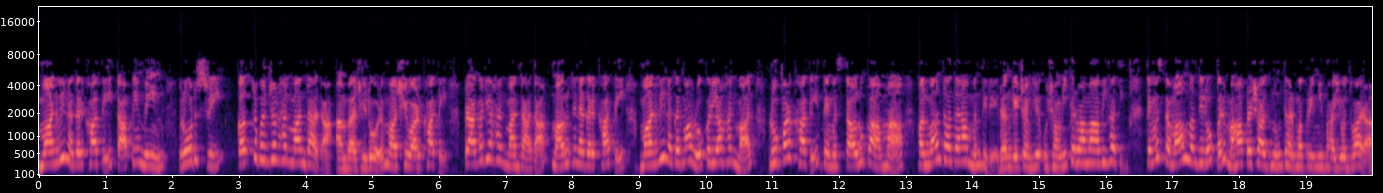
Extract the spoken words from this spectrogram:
માંડવી ખાતે તાપી મેઇન રોડ શ્રી કષ્ટભંજન હનુમાન દાદા, અંબાજી રોડ માછીવાડ ખાતે પ્રાગટ્ય હનુમાન દાદા મારુતિનગર ખાતે માંડવી નગરમાં રોકડિયા હનુમાન, રોપણ ખાતે તેમજ તાલુકામાં હનુમાન દાદાના મંદિરે રંગેચંગે ઉજવણી કરવામાં આવી હતી. તેમજ તમામ મંદિરો પર મહાપ્રસાદનું ધર્મપ્રેમી ભાઈઓ દ્વારા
